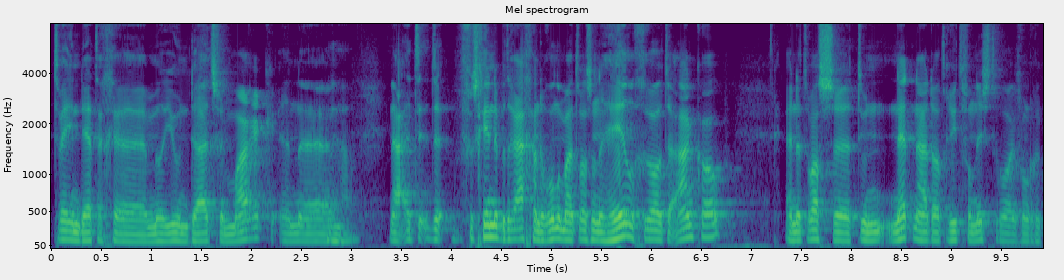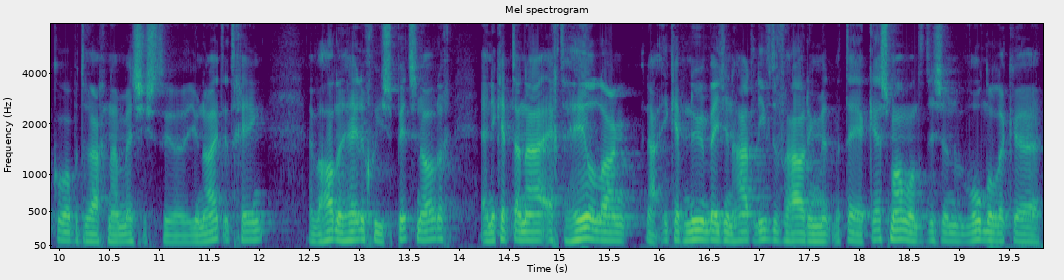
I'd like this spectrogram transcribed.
32 eh, miljoen Duitse mark. En, Ja. nou, het, de verschillende bedragen gaan de ronde, maar het was een heel grote aankoop. En het was eh, toen net nadat Ruud van Nistelrooy voor een recordbedrag naar Manchester United ging. En we hadden een hele goede spits nodig. En ik heb daarna echt heel lang... Nou, ik heb nu een beetje een haat-liefdeverhouding met Matthea Kersman. Want het is een wonderlijke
